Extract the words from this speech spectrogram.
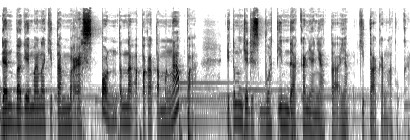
Dan bagaimana kita merespon tentang apa kata mengapa, itu menjadi sebuah tindakan yang nyata yang kita akan lakukan.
